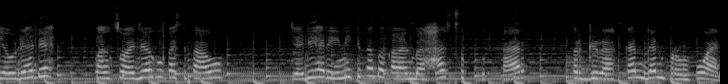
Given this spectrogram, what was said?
Ya udah deh, langsung aja aku kasih tahu. Jadi hari ini kita bakalan bahas seputar pergerakan dan perempuan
